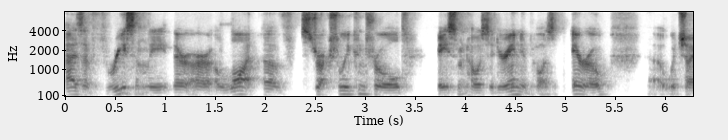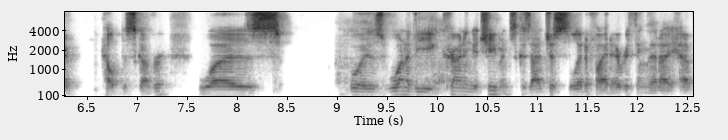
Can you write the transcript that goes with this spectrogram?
as of recently, there are a lot of structurally controlled basement-hosted uranium deposits. Arrow, uh, which I helped discover, was was one of the crowning achievements because that just solidified everything that I have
